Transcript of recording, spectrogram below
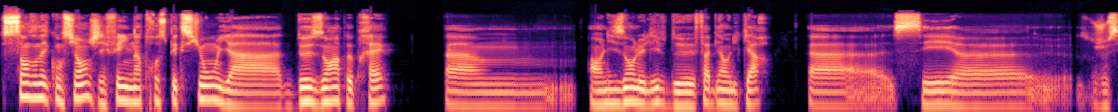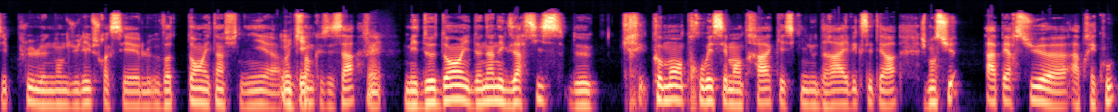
sans en être conscient, j'ai fait une introspection il y a deux ans à peu près euh, en lisant le livre de Fabien Olicard. Euh, c'est, euh, je sais plus le nom du livre, je crois que c'est Votre temps est infini, euh, il me semble que c'est ça. Ouais. Mais dedans, il donnait un exercice de comment trouver ses mantras, qu'est-ce qui nous drive, etc. Je m'en suis aperçu euh, après coup.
